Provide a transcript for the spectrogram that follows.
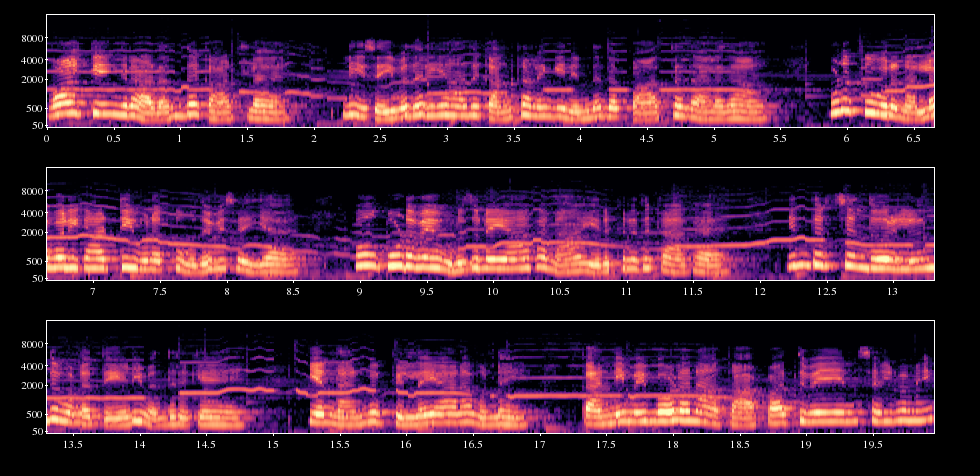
வாழ்க்கைங்கிற அடர்ந்த காட்டில் நீ செய்வதறியாது கண் கலங்கி நின்னதை பார்த்ததால தான் உனக்கு ஒரு நல்ல வழிகாட்டி உனக்கு உதவி செய்ய உன் கூடவே உறுதுணையாக நான் இருக்கிறதுக்காக இந்திரச்செந்தூரிலிருந்து உன்னை தேடி வந்திருக்கேன். என் அன்பு பிள்ளையான உன்னை கண்ணிமை போல நான் காப்பாத்துவேன் என் செல்வமே.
